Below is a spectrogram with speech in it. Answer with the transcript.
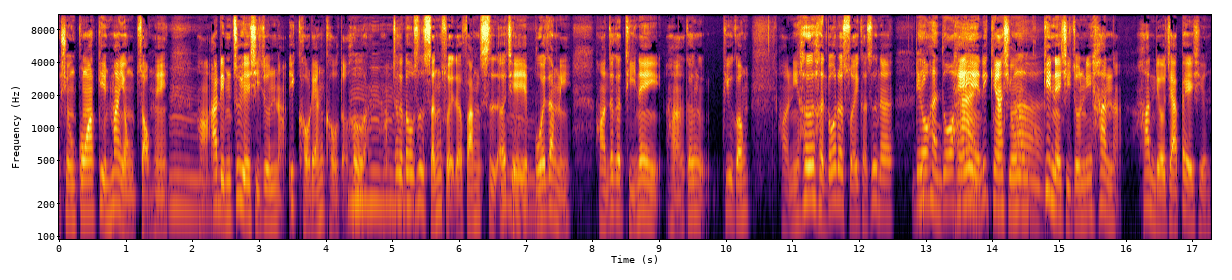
伤赶紧，卖用重的，嗯，好，啊，啉水的时阵呢，一口两口就好啊，嗯、这个都是省水的方式，而且也不会让你，好，这个体内哈，跟譬如讲。好，你喝很多的水，可是呢，流很多汗。你惊想紧的时阵，你汗啊，汗流浃背时，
